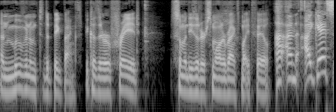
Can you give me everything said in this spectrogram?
and moving them to the big banks because they're afraid some of these other smaller banks might fail. And I guess,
